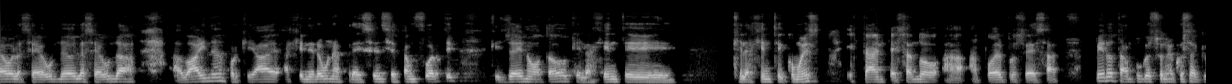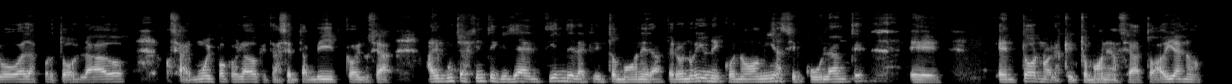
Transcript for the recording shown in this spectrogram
hago la segunda, doy la segunda a Binance porque ha, ha generado una presencia tan fuerte que ya he notado que la gente que la gente, como es, está empezando a, poder procesar. Pero tampoco es una cosa que vos vayas por todos lados. O sea, hay muy pocos lados que te aceptan Bitcoin. O sea, hay mucha gente que ya entiende la criptomoneda, pero no hay una economía circulante eh, en torno a las criptomonedas. O sea, todavía no.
